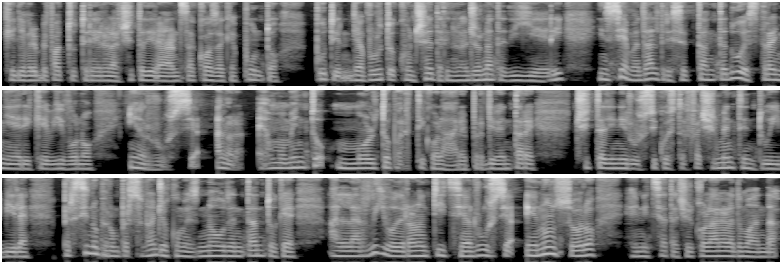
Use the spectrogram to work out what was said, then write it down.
che gli avrebbe fatto ottenere la cittadinanza, cosa che appunto Putin gli ha voluto concedere nella giornata di ieri, insieme ad altri 72 stranieri che vivono in Russia. Allora, è un momento molto particolare per diventare cittadini russi, questo è facilmente intuibile, persino per un personaggio come Snowden, tanto che all'arrivo della notizia in Russia e non solo è iniziata a circolare la domanda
